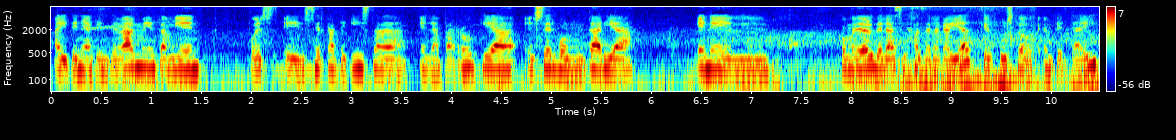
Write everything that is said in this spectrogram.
ahí tenía que entregarme. También pues el ser catequista en la parroquia, el ser voluntaria en el comedor de las hijas de la caridad, que justo empecé ahí.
